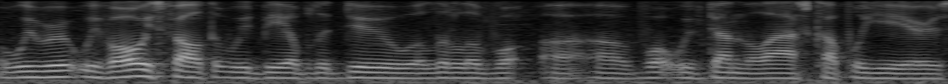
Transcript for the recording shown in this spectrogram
we were, we've always felt that we'd be able to do a little of what, uh, of what we've done the last couple years.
